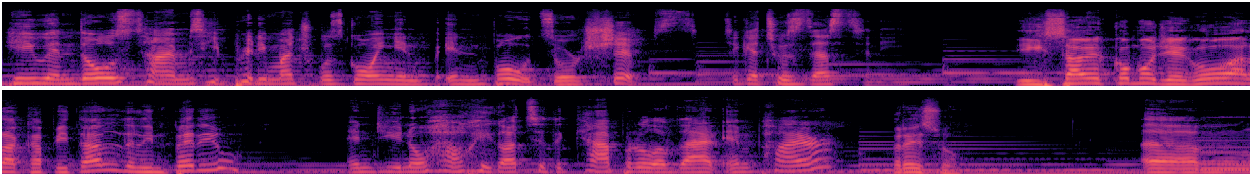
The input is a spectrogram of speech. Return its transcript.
He, in those times, he pretty much was going in, in boats or ships to get to his destiny. ¿Y sabe cómo llegó a la capital del imperio? And do you know how he got to the capital of that empire? Preso. Um,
